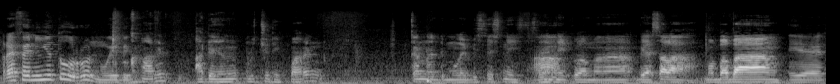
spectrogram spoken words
revenue turun, wede. kemarin ada yang lucu nih kemarin kan ada mulai bisnis nih Ah. saya nih gua sama biasalah sama babang Iya.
